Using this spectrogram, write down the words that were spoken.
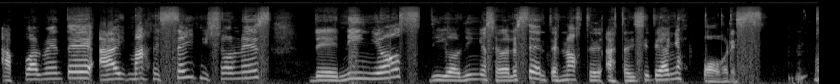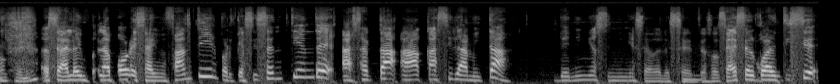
actualmente hay más de 6 millones de niños, digo niños y adolescentes, ¿no? Hasta, hasta 17 años pobres. O sea, la, la pobreza infantil, porque así se entiende, afecta a casi la mitad de niños y niñas y adolescentes. O sea, es el 47.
